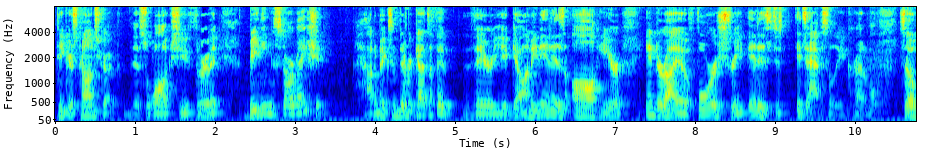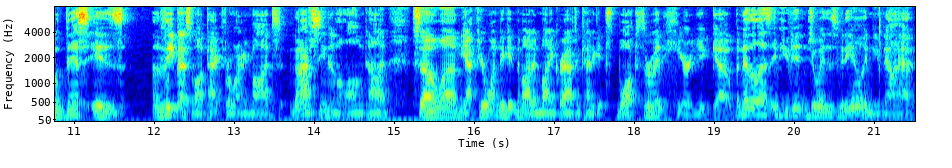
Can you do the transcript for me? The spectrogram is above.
Tinker's Construct. This walks you through it. Beating Starvation how to make some different kinds of food. There you go. I mean, it is all here. Ender.io, Forestry. It is just, it's absolutely incredible. So this is the best mod pack for learning mods that I've seen in a long time. So um, yeah, if you're wanting to get into modded Minecraft and kind of get walked through it, here you go. But nevertheless, if you did enjoy this video and you now have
